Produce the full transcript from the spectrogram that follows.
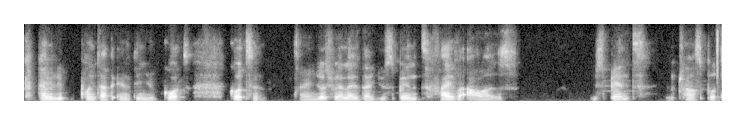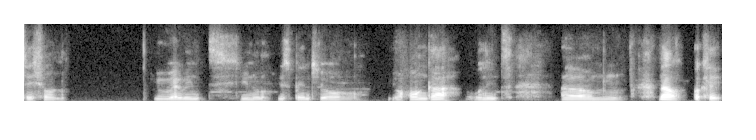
You can't really point at anything you've got gotten, and you just realize that you spent five hours, you spent your transportation, you weren't, you know, you spent your your hunger on it. Um, now, okay,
